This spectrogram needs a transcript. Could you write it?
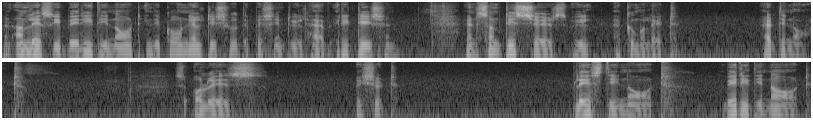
And unless we bury the knot in the corneal tissue the patient will have irritation and some discharge will accumulate at the knot. So always we should place the knot bury the knot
